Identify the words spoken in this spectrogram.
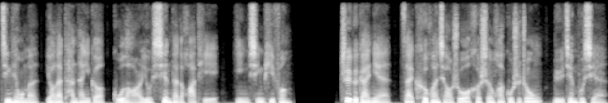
今天我们要来谈谈一个古老而又现代的话题——隐形披风。这个概念在科幻小说和神话故事中屡见不鲜，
